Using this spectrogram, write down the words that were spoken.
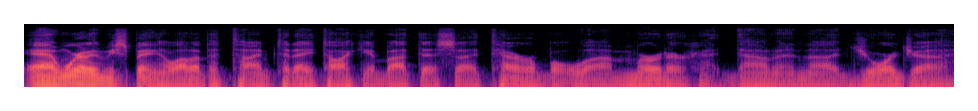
And we're going to be spending a lot of the time today talking about this uh, terrible uh, murder down in uh, Georgia.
